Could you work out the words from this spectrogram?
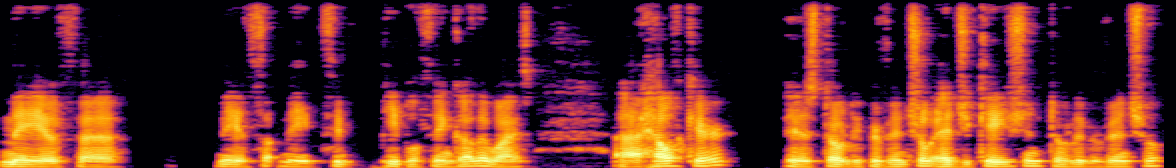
may have uh, may have th- made th- people think otherwise. Uh, healthcare is totally provincial. Education totally provincial.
